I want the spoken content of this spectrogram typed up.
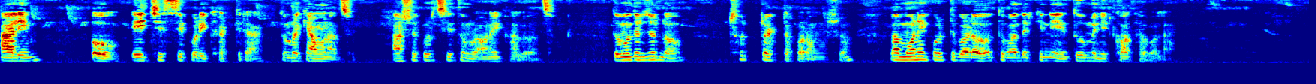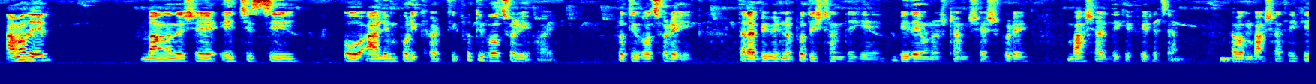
আলিম ও এইচএসসি পরীক্ষার্থীরা, তোমরা কেমন আছো? আশা করছি তোমরা অনেক ভালো আছো। তোমাদের জন্য ছোট্ট একটা পরামর্শ বা মনে করতে পারো তোমাদেরকে নিয়ে দু মিনিট কথা বলা। আমাদের বাংলাদেশে এইচএসসি ও আলিম পরীক্ষার্থী প্রতি বছরই হয়। প্রতি বছরেই তারা বিভিন্ন প্রতিষ্ঠান থেকে বিদায় অনুষ্ঠান শেষ করে বাসার দিকে ফিরে যান এবং বাসা থেকে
